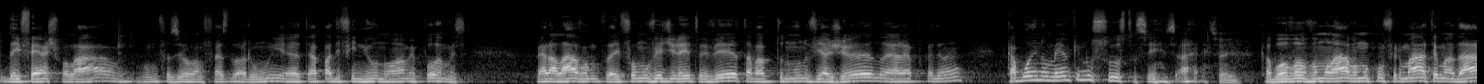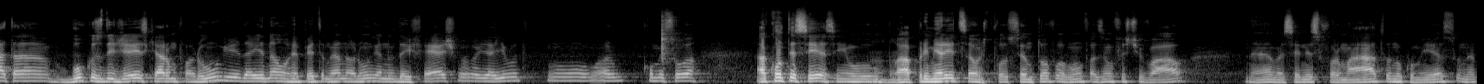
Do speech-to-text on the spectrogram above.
Day Festival lá, vamos fazer uma festa do Arum e até para definir o nome, pô, mas pera lá, vamos, aí fomos ver direito o evento, tava todo mundo viajando, era a época de, né? acabou indo meio que no susto, assim, sabe? Isso aí. Acabou, vamos lá, vamos confirmar, tem uma data, buca os DJs que eram para Arung, e daí não, repito, não é no Arung, é no Day Festival, e aí o, o, começou a acontecer, assim, o, uhum. a primeira edição. A gente sentou, falou, vamos fazer um festival, né, vai ser nesse formato no começo, né,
